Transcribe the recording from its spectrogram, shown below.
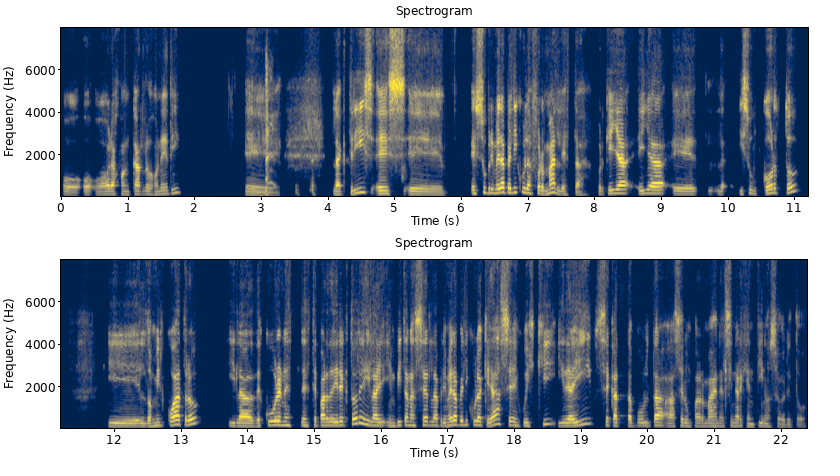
o, ahora Juan Carlos Onetti, eh, la actriz es, eh, es su primera película formal esta, porque ella, ella eh, hizo un corto y el 2004 y la descubren este, par de directores y la invitan a hacer la primera película que hace, es Whisky, y de ahí se catapulta a hacer un par más en el cine argentino, sobre todo.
